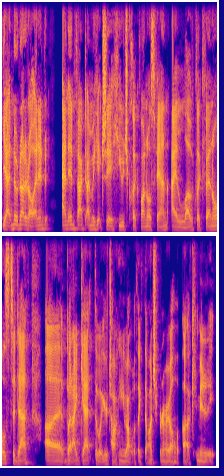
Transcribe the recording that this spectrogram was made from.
yeah, no, not at all. And in, and in fact, I'm actually a huge ClickFunnels fan. I love ClickFunnels to death. Uh, but I get the, what you're talking about with like the entrepreneurial uh, community.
